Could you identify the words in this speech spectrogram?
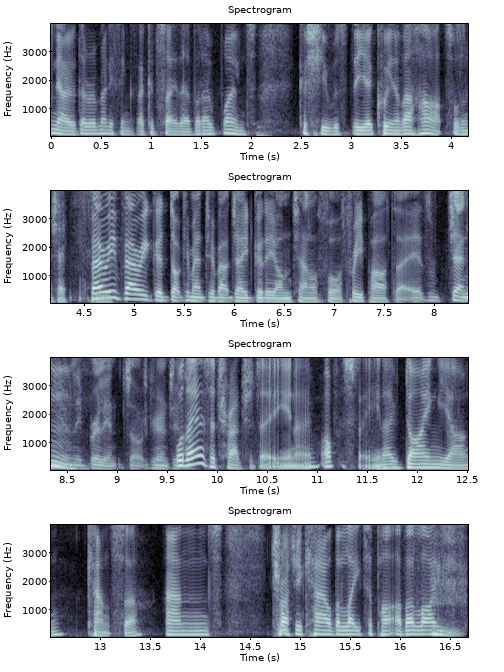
no, there are many things I could say there, but I won't because she was the uh, queen of our hearts, wasn't she? Very, very good documentary about Jade Goody on Channel 4, three parter. It's genuinely brilliant documentary. Well, there's a tragedy, you know, obviously, you know, dying young, cancer, and tragic how the later part of her life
